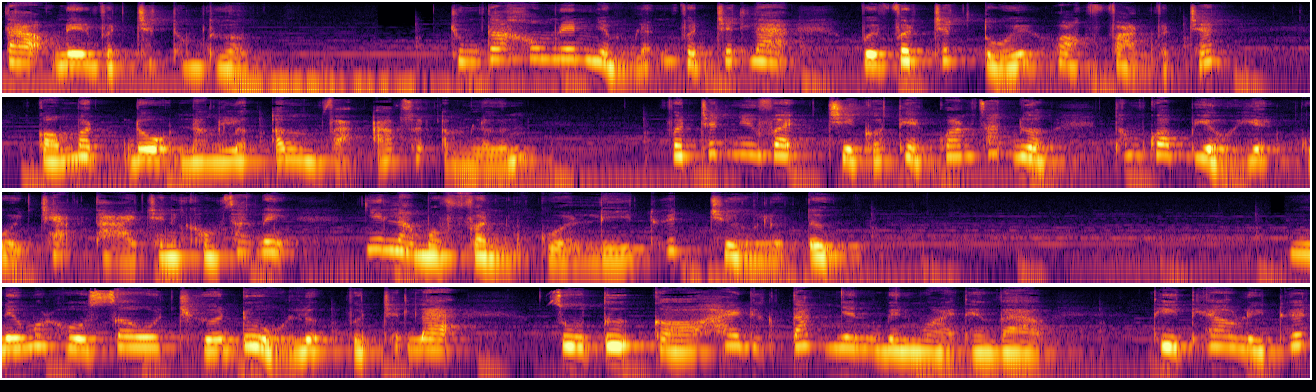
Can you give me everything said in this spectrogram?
tạo nên vật chất thông thường. Chúng ta không nên nhầm lẫn vật chất lạ với vật chất tối hoặc phản vật chất, có mật độ năng lượng âm và áp suất âm lớn. Vật chất như vậy chỉ có thể quan sát được thông qua biểu hiện của trạng thái chân không xác định như là một phần của lý thuyết trường lượng tử. Nếu một hồ sâu chứa đủ lượng vật chất lạ, dù tự có hay được tác nhân bên ngoài thêm vào, thì theo lý thuyết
